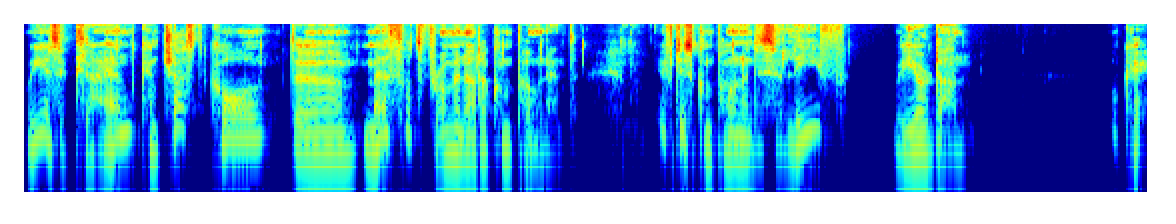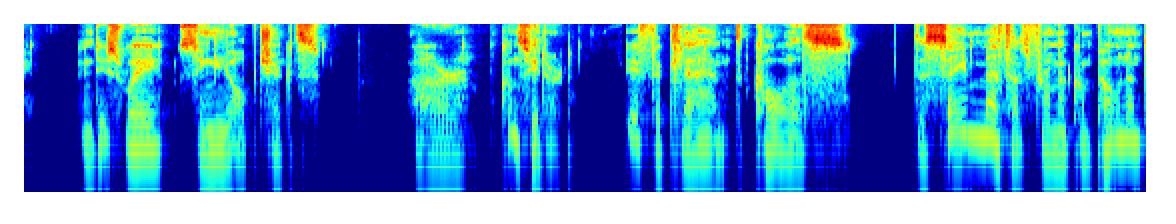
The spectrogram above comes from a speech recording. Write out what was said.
we as a client can just call the method from another component. If this component is a leaf, we are done. Okay, in this way, single objects are considered. If a client calls the same method from a component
